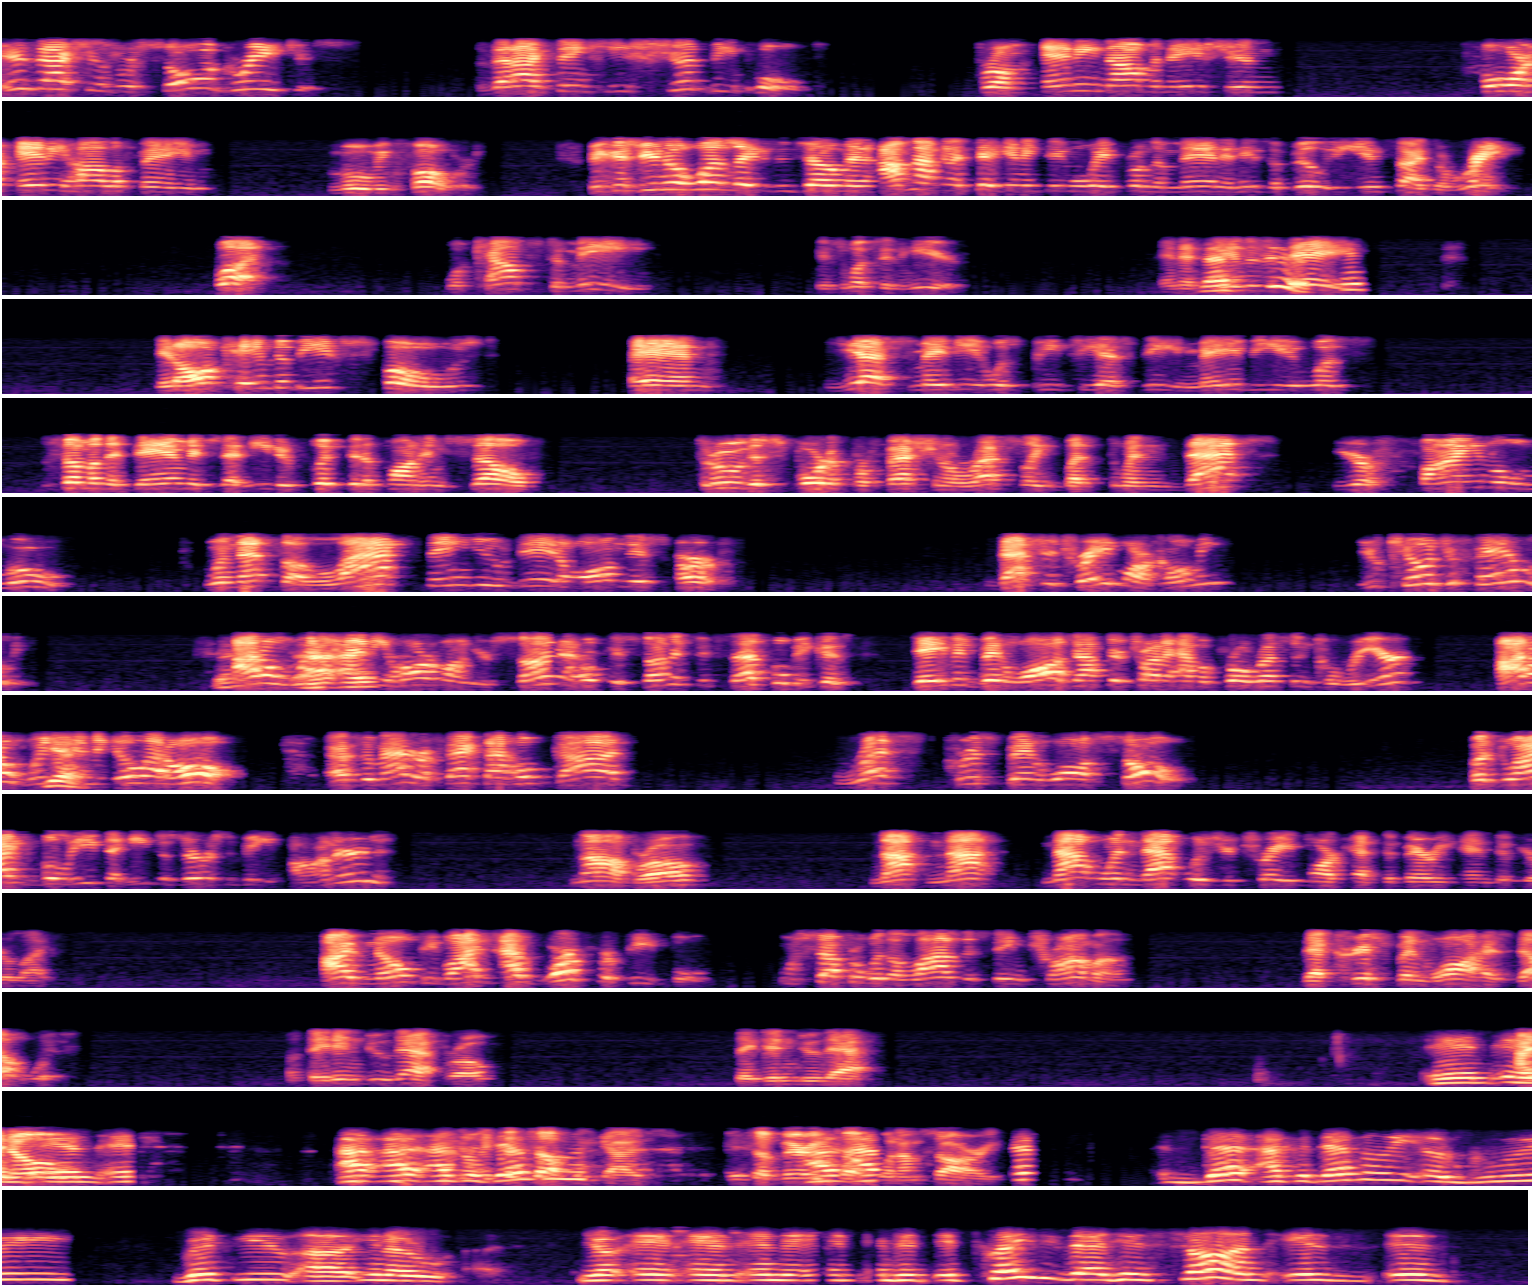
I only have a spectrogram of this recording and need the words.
His actions were so egregious that I think he should be pulled from any nomination for any Hall of Fame moving forward. Because you know what, ladies and gentlemen, I'm not going to take anything away from the man and his ability inside the ring. But what counts to me is what's in here. And at the end of the true. day, it all came to be exposed. And yes, maybe it was PTSD. Maybe it was some of the damage that he'd inflicted upon himself through the sport of professional wrestling. But when that's your final move, when that's the last thing you did on this earth, that's your trademark, homie. You killed your family. I don't wish I- I- any harm on your son. I hope your son is successful because David Benoit is out there trying to have a pro wrestling career. I don't wish Yes. him ill at all. As a matter of fact, I hope God rest Chris Benoit's soul. But do I believe that he deserves to be honored? Nah, bro. Not not not when that was your trademark at the very end of your life. I've known people. I've, I've worked for people who suffer with a lot of the same trauma that Chris Benoit has dealt with. But they didn't do that, bro. They didn't do that. And and I know. and, and I I, I I know could it's a tough definitely one, guys. It's a very I- tough I- one. I'm sorry. that I could definitely agree with you. Uh, you know, you know, and and and and, and it, it's crazy that his son is is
